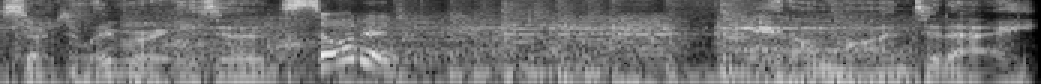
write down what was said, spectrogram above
So deliveries are Sorted. head online today.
